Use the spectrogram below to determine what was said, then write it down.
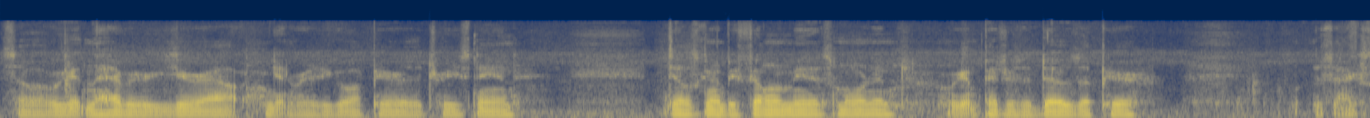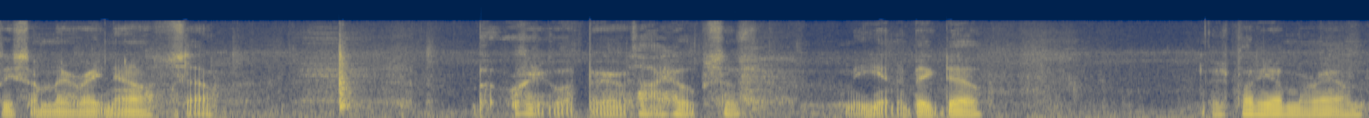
So we're getting the heavier gear out. I'm getting ready to go up here to the tree stand. Dale's gonna be filming me this morning. We're getting pictures of does up here. There's actually some there right now, so. But we're gonna go up there with high hopes of me getting a big doe. There's plenty of them around.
